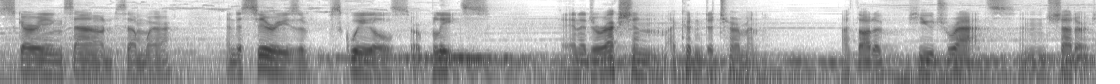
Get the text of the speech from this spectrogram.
scurrying sound somewhere, and a series of squeals or bleats in a direction I couldn't determine. I thought of huge rats and shuddered.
